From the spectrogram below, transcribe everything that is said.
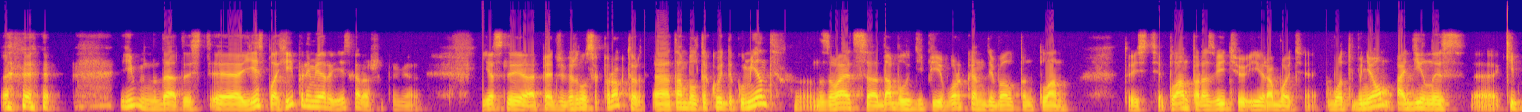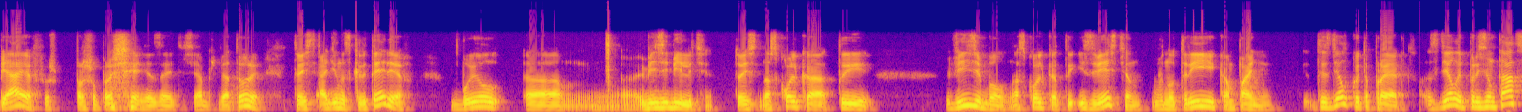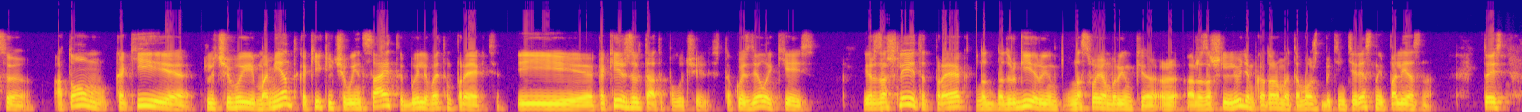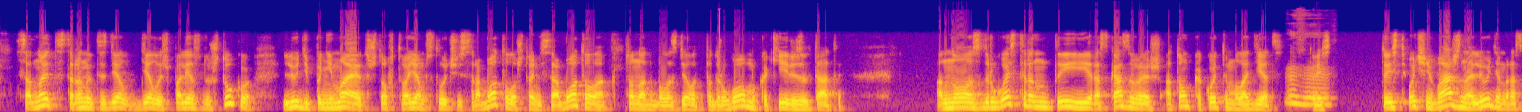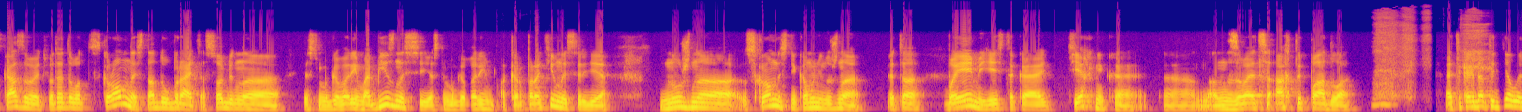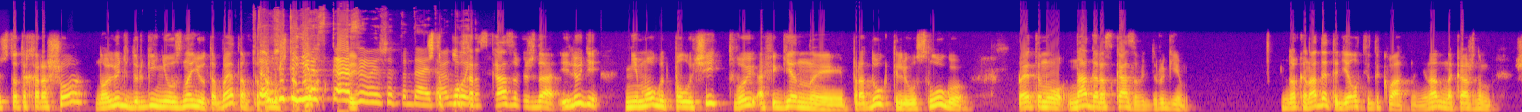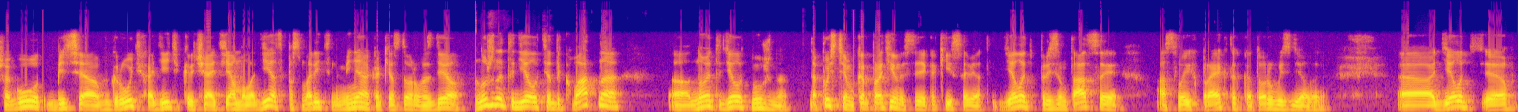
Именно, да. То есть э, есть плохие примеры, есть хорошие примеры. Если, опять же, вернуться к Proctor, э, там был такой документ, называется WDP, Work and Development Plan. То есть план по развитию и работе. Вот в нем один из э, KPI, уж прошу прощения за эти все аббревиатуры, то есть один из критериев был э, visibility. То есть насколько ты visible, насколько ты известен внутри компании ты сделал какой-то проект, сделай презентацию о том, какие ключевые моменты, какие ключевые инсайты были в этом проекте и какие результаты получились. Такой сделай кейс. И разошли этот проект на, на другие рынки, на своем рынке разошли людям, которым это может быть интересно и полезно. То есть, с одной стороны, ты сдел, делаешь полезную штуку, люди понимают, что в твоем случае сработало, что не сработало, что надо было сделать по-другому, какие результаты. Но с другой стороны, ты рассказываешь о том, какой ты молодец. Угу. То есть то есть очень важно людям рассказывать, вот эту вот скромность надо убрать, особенно если мы говорим о бизнесе, если мы говорим о корпоративной среде, нужно, скромность никому не нужна. Это в БМ есть такая техника, э, она называется «Ах ты падла». Это когда ты делаешь что-то хорошо, но люди другие не узнают об этом. Потому, потому что, ты не рассказываешь ты, это, да, что это плохо рассказываешь, да. И люди не могут получить твой офигенный продукт или услугу. Поэтому надо рассказывать другим. Только надо это делать адекватно. Не надо на каждом шагу бить себя в грудь, ходить и кричать «я молодец, посмотрите на меня, как я здорово сделал». Нужно это делать адекватно, э, но это делать нужно. Допустим, в корпоративной среде какие советы? Делать презентации о своих проектах, которые вы сделали. Э, делать э,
